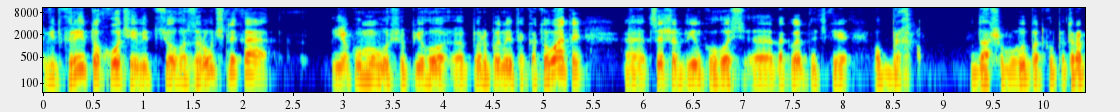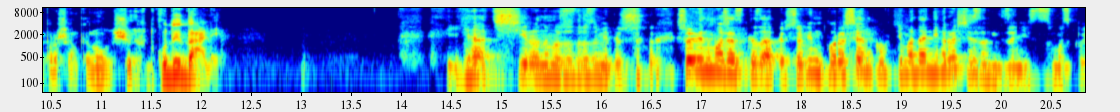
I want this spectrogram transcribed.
відкрито хоче від цього заручника як умову, щоб його е, перепинити катувати, е, це щоб він когось наклепницьки оббрехав. В нашому випадку Петра Порошенка. Ну що куди далі? Я щиро не можу зрозуміти, що, що він може сказати, що він Порошенку в чемодані гроші заніс з Москви.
